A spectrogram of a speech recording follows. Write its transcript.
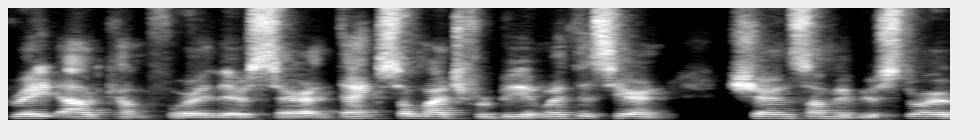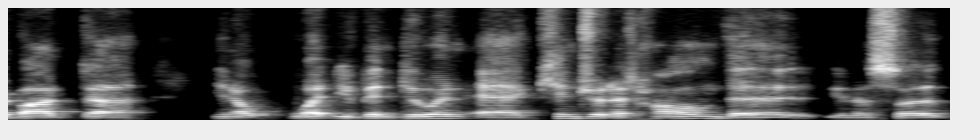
great outcome for you there, Sarah. And thanks so much for being with us here and sharing some of your story about uh, you know what you've been doing at Kindred at Home, the you know so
